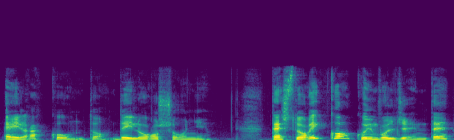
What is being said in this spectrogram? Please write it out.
è il racconto dei loro sogni. Testo ricco, coinvolgente,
